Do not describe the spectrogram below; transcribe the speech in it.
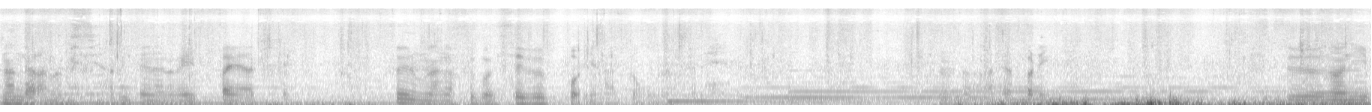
なんだあの店はみたいなのがいっぱいあってそういうのもなんかすごいセブっぽいなと思いましたね。なんかやっぱり普通の日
